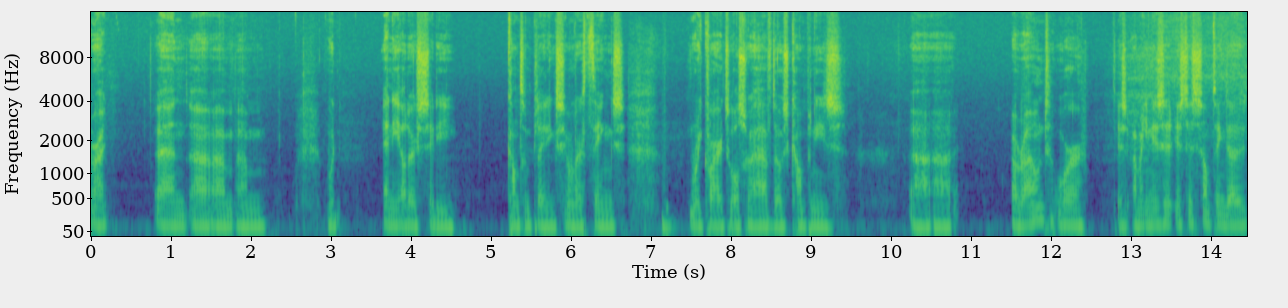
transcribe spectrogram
All right. And uh, um, um, would any other city contemplating similar things require to also have those companies uh, uh, around, or is I mean, is it is this something that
